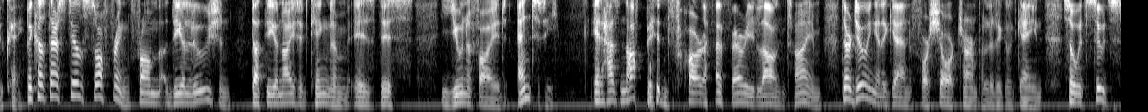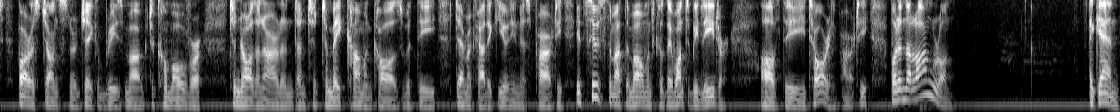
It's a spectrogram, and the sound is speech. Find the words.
UK? Because they're still suffering from the illusion that the United Kingdom is this unified entity. It has not been for a very long time. They're doing it again for short term political gain. So it suits Boris Johnson or Jacob Rees Mogg to come over to Northern Ireland and to, to make common cause with the Democratic Unionist Party. It suits them at the moment because they want to be leader of the Tory party. But in the long run, again,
